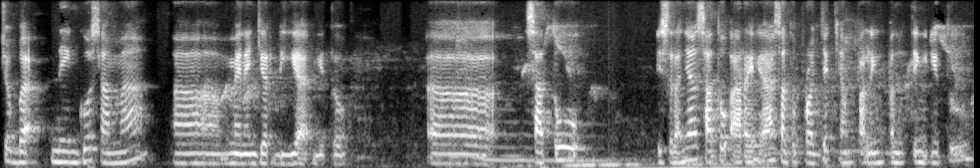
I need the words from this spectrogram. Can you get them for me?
coba nego sama uh, manajer dia gitu. Uh, hmm. Satu istilahnya satu area, satu project yang paling penting itu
